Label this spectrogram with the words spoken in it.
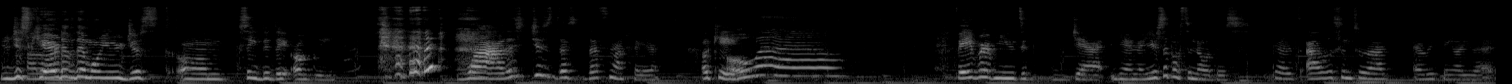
You're just scared know. of them, or you just um say that they're ugly. Wow, that's just that's that's not fair. Okay, oh well. Favorite music ja- genre. You're supposed to know this because I listen to that everything like that.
